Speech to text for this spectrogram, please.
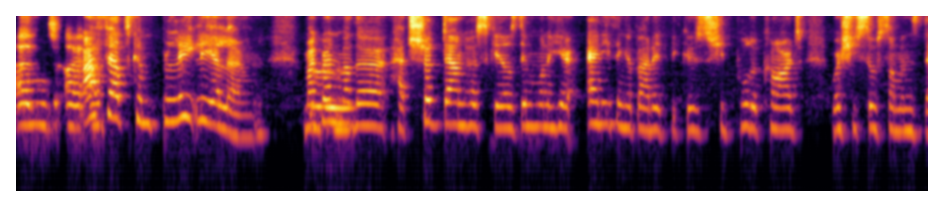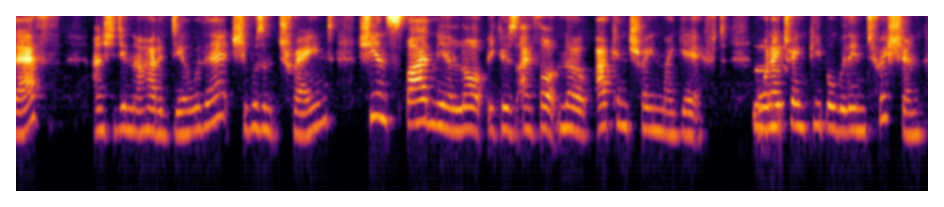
And I, I, felt completely alone. My mm. grandmother had shut down her skills, didn't want to hear anything about it because she'd pulled a card where she saw someone's death and she didn't know how to deal with it. She wasn't trained. She inspired me a lot because I thought, no, I can train my gift. Mm-hmm. When I mm-hmm. train people with intuition,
